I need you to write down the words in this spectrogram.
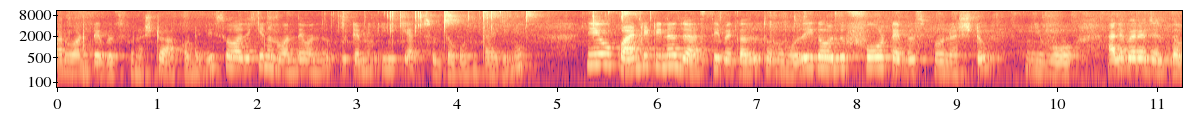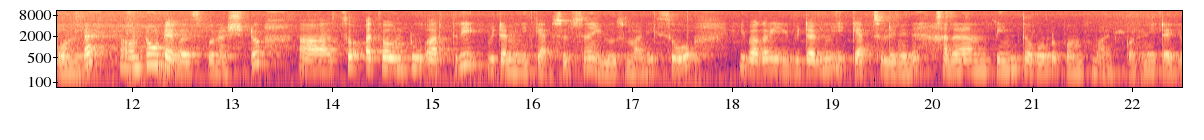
or one tablespoon ಅಷ್ಟು ಹಾಕ್ಕೊಂಡಿದ್ದೀನಿ ಸೊ ಅದಕ್ಕೆ ನಾನು ಒಂದೇ ಒಂದು ವಿಟಮಿನ್ ಇ ಕ್ಯಾಪ್ಸೂಲ್ ತೊಗೊತಾ ಇದ್ದೀನಿ. ನೀವು ಕ್ವಾಂಟಿಟಿನ ಜಾಸ್ತಿ ಬೇಕಾದರೂ ತೊಗೊಬೋದು. ಈಗ ಒಂದು ಫೋರ್ ಟೇಬಲ್ ಸ್ಪೂನಷ್ಟು ನೀವು ಆಲೋವೆರಾ ಜೆಲ್ ತೊಗೊಂಡ್ರೆ ಒಂದು ಟೂ ಟೇಬಲ್ ಸ್ಪೂನಷ್ಟು ಸೊ ಅಥವಾ ಒಂದು two or three vitamin E ಕ್ಯಾಪ್ಸೂಲ್ಸ್ನ ಯೂಸ್ ಮಾಡಿ. ಸೊ ಇವಾಗ ಈ ವಿಟಮಿನ್ ಇ ಕ್ಯಾಪ್ಸುಲ್ ಏನಿದೆ, ಅದನ್ನು ನಾನು ಪಿನ್ ತೊಗೊಂಡು ಪಂಪ್ ಮಾಡ್ಕೊಂಡು ನೀಟಾಗಿ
